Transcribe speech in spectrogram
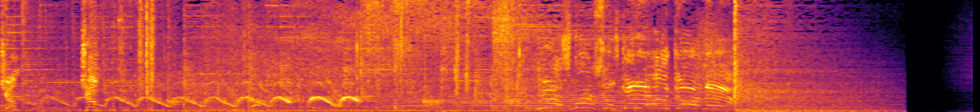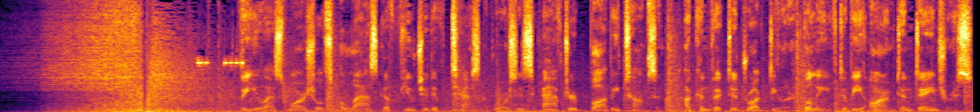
Jump. Jump. U.S. Marshals, get out of the car now! The U.S. Marshals Alaska Fugitive Task Force is after Bobby Thompson, a convicted drug dealer believed to be armed and dangerous.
